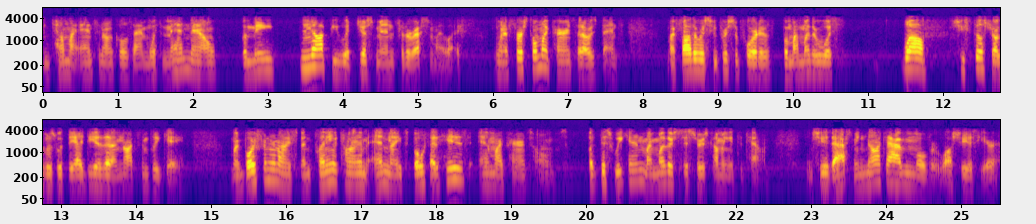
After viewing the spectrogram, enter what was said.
and tell my aunts and uncles I'm with a man now, but may not be with just men for the rest of my life. When I first told my parents that I was bent, my father was super supportive, but my mother was, well, she still struggles with the idea that I'm not simply gay. My boyfriend and I spend plenty of time and nights both at his and my parents' homes. But this weekend, my mother's sister is coming into town, and she has asked me not to have him over while she is here.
